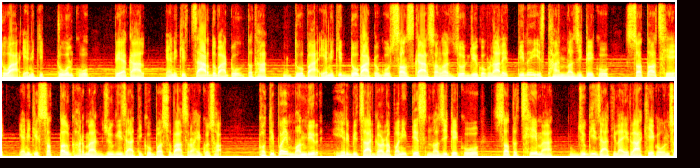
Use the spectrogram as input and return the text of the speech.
टोवा यानि कि टोलको पेयकाल यानि कि चारदो बाटो तथा दोपा यानि कि दो बाटोको संस्कारसँग जोडिएको हुनाले तिनै स्थान नजिकैको सतछे यानि कि सत्तल घरमा जुगी जातिको बसोबास रहेको छ। कतिपय मन्दिर हेरविचार गर्न पनि त्यस नजिकैको सतछेमा जुगी जातिलाई राखिएको हुन्छ।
